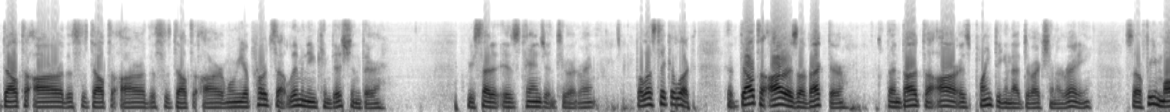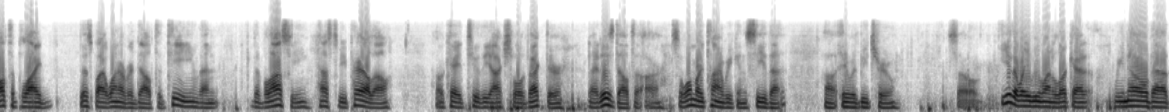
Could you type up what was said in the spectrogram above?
delta r, this is delta r, this is delta r. When we approach that limiting condition there, we said it is tangent to it, right? But let's take a look. If delta r is a vector, then delta r is pointing in that direction already. So if we multiply this by 1 over delta t, then the velocity has to be parallel, okay, to the actual vector that is delta r. So one more time we can see that uh, it would be true. So either way we want to look at it, we know that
